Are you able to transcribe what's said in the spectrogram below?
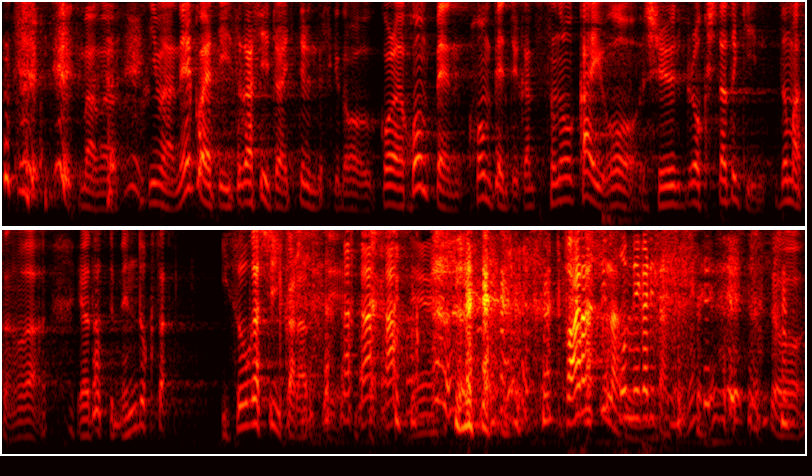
まあまあ今ねこうやって忙しいとは言ってるんですけどこれ本編本編というかその回を収録した時ゾマさんはいやだって面倒くさ忙しいからって。ね バラシなの本音が出たんですよね。そう。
